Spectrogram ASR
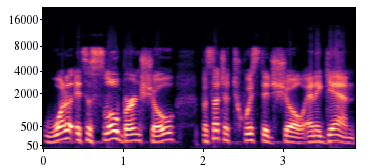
one. Of, it's a slow burn show, but such a twisted show. And again,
